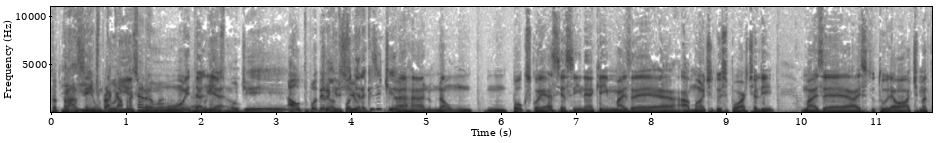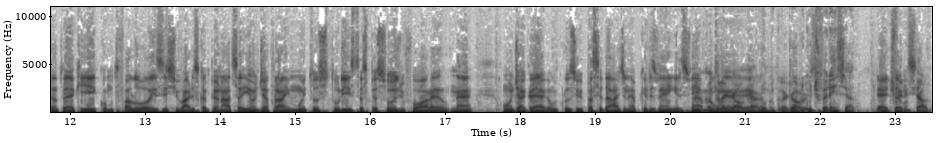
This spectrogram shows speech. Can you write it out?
tá, traz E- e gente um pra cá pra turismo caramba. muito ali. é- Turismo de Alto poder de alto aquisitivo. poder aquisitivo. Aham, não, um, poucos conhecem assim, né? Quem mais é, é amante do esporte ali, mas é a estrutura é ótima, tanto é que, como tu falou, existe vários campeonatos aí onde atraem muitos turistas, pessoas de fora, né? Onde agregam, inclusive, pra cidade, né? Porque eles vêm, eles ficam. muito legal, cara. Público, muito legal público isso. diferenciado. É Então, diferenciado.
